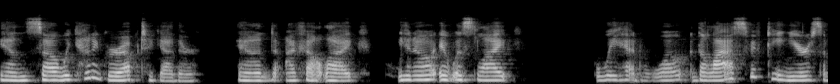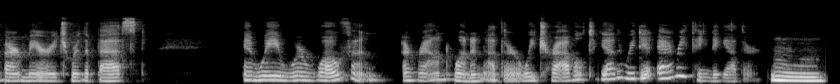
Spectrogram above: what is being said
and so we kind of grew up together. And I felt like, you know, it was like we had wo- the last 15 years of our marriage were the best, and we were woven around one another. We traveled together. We did everything together, mm.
